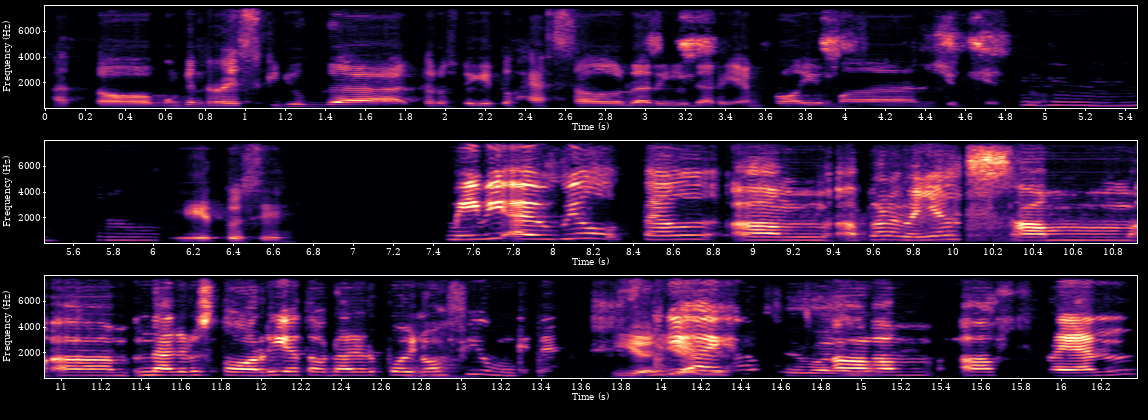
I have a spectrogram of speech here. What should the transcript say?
atau mungkin risk juga terus begitu hassle dari dari employment gitu gitu mm-hmm. itu sih maybe I will tell um, apa namanya some um, another story atau another point hmm. of view mungkin ya. Yeah, jadi yeah, I yeah. have um, a friend.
